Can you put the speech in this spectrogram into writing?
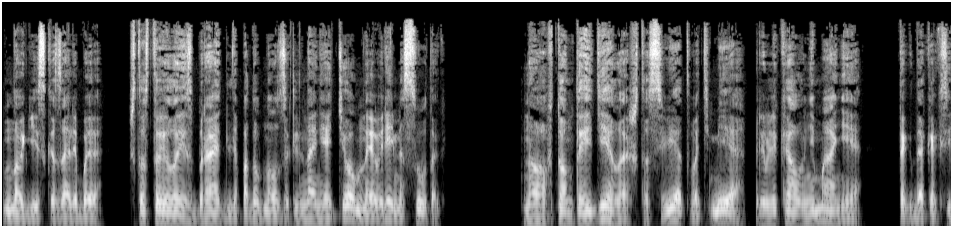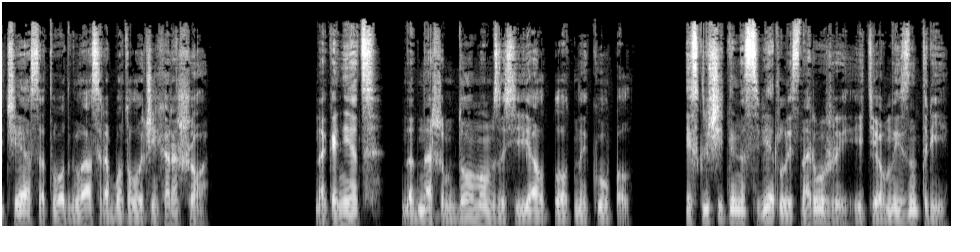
Многие сказали бы, что стоило избрать для подобного заклинания темное время суток. Но в том-то и дело, что свет во тьме привлекал внимание, тогда как сейчас отвод глаз работал очень хорошо. Наконец, над нашим домом засиял плотный купол, исключительно светлый снаружи и темный изнутри.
